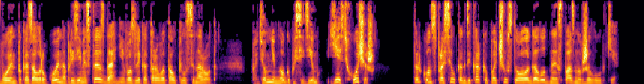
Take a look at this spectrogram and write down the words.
Воин показал рукой на приземистое здание, возле которого толпился народ. «Пойдем немного посидим. Есть хочешь?» Только он спросил, как дикарка почувствовала голодные спазмы в желудке.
